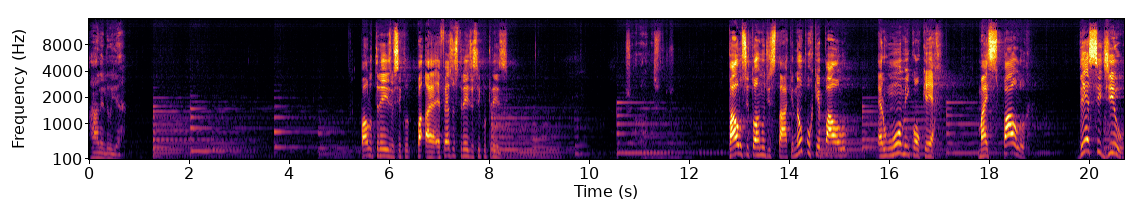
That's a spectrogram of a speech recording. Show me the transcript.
Aleluia. Paulo 3, versículo, é, Efésios 3, versículo 13. Paulo se torna um destaque, não porque Paulo era um homem qualquer, mas Paulo decidiu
